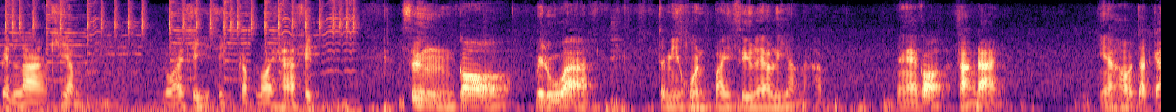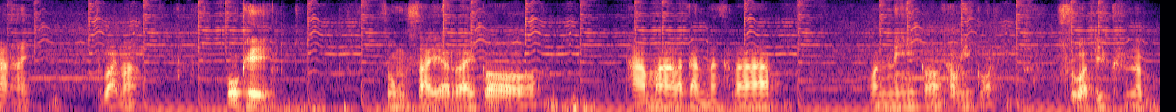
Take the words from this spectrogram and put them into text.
เป็นรางเคียม 140 กับ 150 ซึ่งก็ไม่รู้ว่าจะมีคนไปซื้อแล้วหรือยังนะครับ ยังไงก็สั่งได้ เฮียเขาจัดการให้สบายมาก โอเค สงสัยอะไรก็ถามมาแล้วกันนะครับ วันนี้ก็เท่านี้ก่อน สวัสดีครับ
